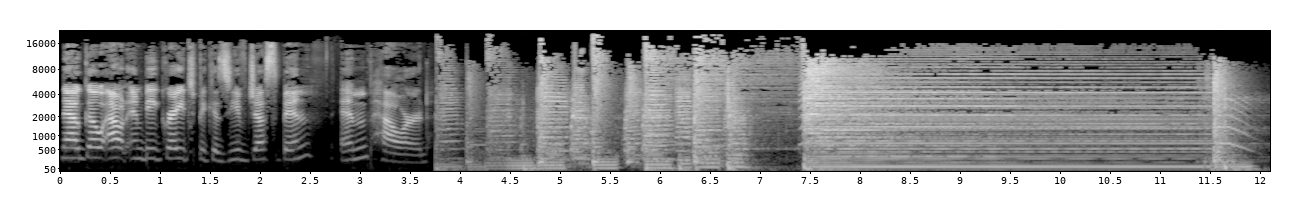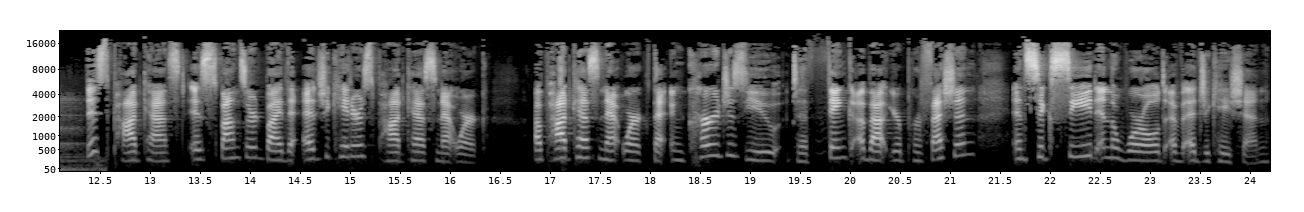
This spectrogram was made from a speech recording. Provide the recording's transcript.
Now go out and be great because you've just been empowered. Podcast is sponsored by the Educators Podcast Network, a podcast network that encourages you to think about your profession and succeed in the world of education.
